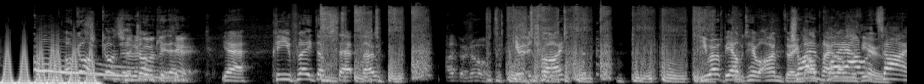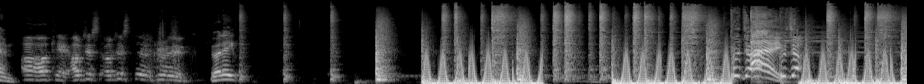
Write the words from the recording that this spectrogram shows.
Oh, go on, go on, Should I drum kit then. Yeah. Can you play dubstep, though? I don't know. Give it a try. You won't be able to hear what I'm doing, Try but and I'll play play along out with the time. Oh, okay. I'll just I'll just do a groove. Ready? Hey!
